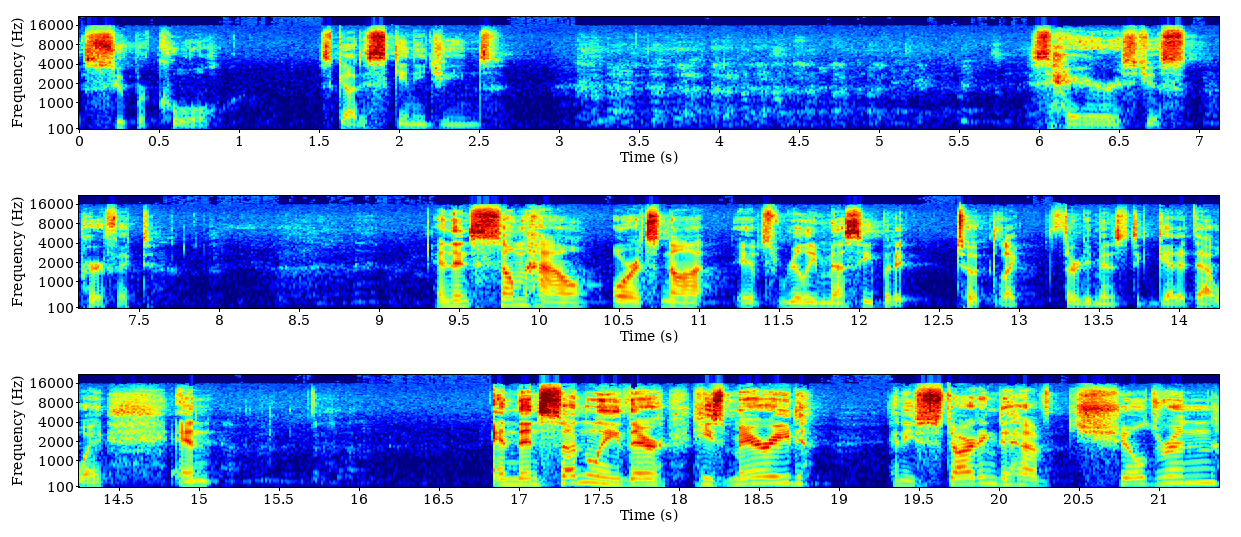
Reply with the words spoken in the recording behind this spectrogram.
super cool. He's got his skinny jeans. his hair is just perfect. And then somehow, or it's not, it's really messy, but it took like 30 minutes to get it that way. And and then suddenly there he's married and he's starting to have children.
